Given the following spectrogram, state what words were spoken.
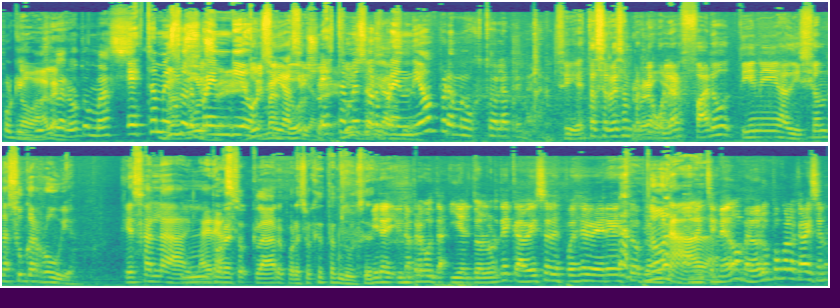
porque No, incluso vale. la noto más. Esta me Dulce. sorprendió. Dulce y ácida. dulce. Esta me Dulce sorprendió, pero me gustó la primera. Sí, esta cerveza en Primera particular, buena. Faro, tiene adición de azúcar rubia, que esa es la, Mm, la por gracia. eso, claro, por eso es que es tan dulce. Mira, y una pregunta, ¿y el dolor de cabeza después de ver esto? No, nada. Me, no, me duele un poco la cabeza, ¿no?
